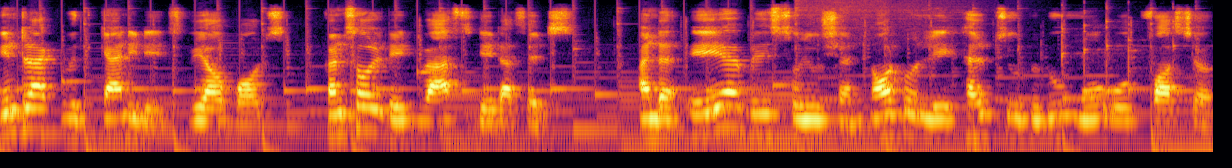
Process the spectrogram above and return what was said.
interact with candidates via bots, consolidate vast data sets. And an AI based solution not only helps you to do more work faster,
